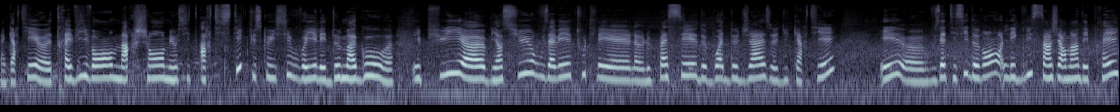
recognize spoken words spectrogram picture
un quartier euh, très vivant, marchand, mais aussi artistique, puisque ici vous voyez les deux magots. Euh, et puis, bien sûr, vous avez tout le, le, passé de boîtes de jazz du quartier. Et vous êtes ici devant l'église Saint-Germain-des-Prés,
